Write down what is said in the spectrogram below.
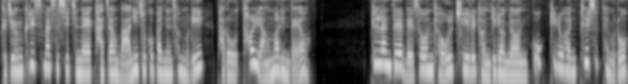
그중 크리스마스 시즌에 가장 많이 주고받는 선물이 바로 털 양말인데요. 핀란드의 매서운 겨울 추위를 견디려면 꼭 필요한 필수템으로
